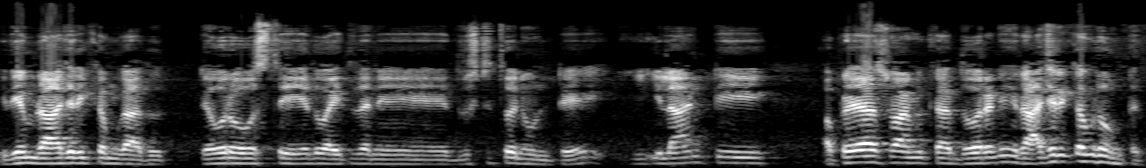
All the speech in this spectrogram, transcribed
ఇదేం రాజరికం కాదు. ఎవరో వస్తే ఏదో అవుతుందనే దృష్టితోనే ఉంటే ఇలాంటి అప్రజాస్వామిక ధోరణి రాజరికంలో ఉంటుంది.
